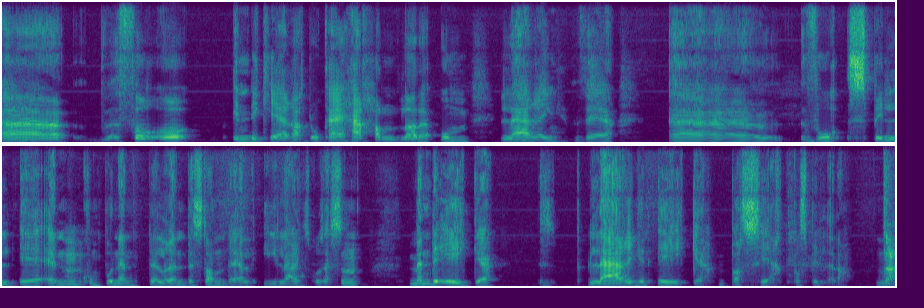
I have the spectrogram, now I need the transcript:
Eh, for å indikere at OK, her handler det om læring ved eh, hvor spill er en Mm. komponent eller en bestanddel i læringsprosessen. Men det er ikke Læringen er ikke basert på spillet, da. Nei.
